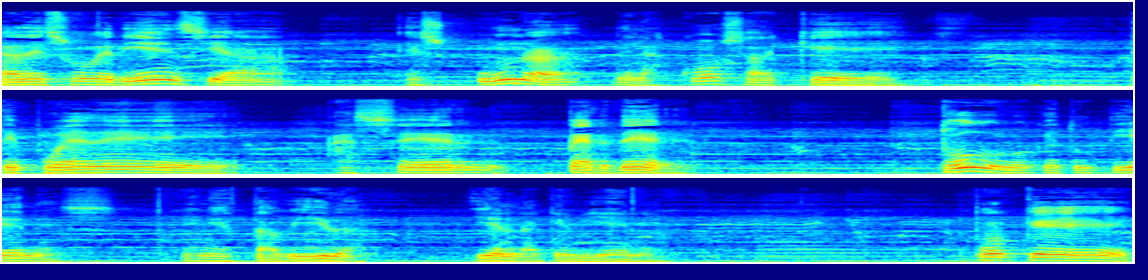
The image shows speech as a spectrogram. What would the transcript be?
La desobediencia es una de las cosas que te puede hacer perder todo lo que tú tienes en esta vida y en la que viene. Porque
